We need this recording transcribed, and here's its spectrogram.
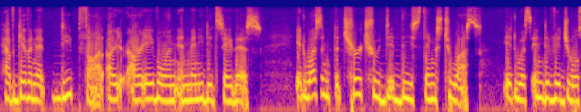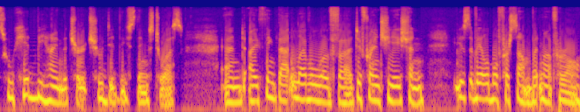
have given it deep thought are, are able, and, and many did say this it wasn't the church who did these things to us. It was individuals who hid behind the church who did these things to us. And I think that level of uh, differentiation is available for some, but not for all.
